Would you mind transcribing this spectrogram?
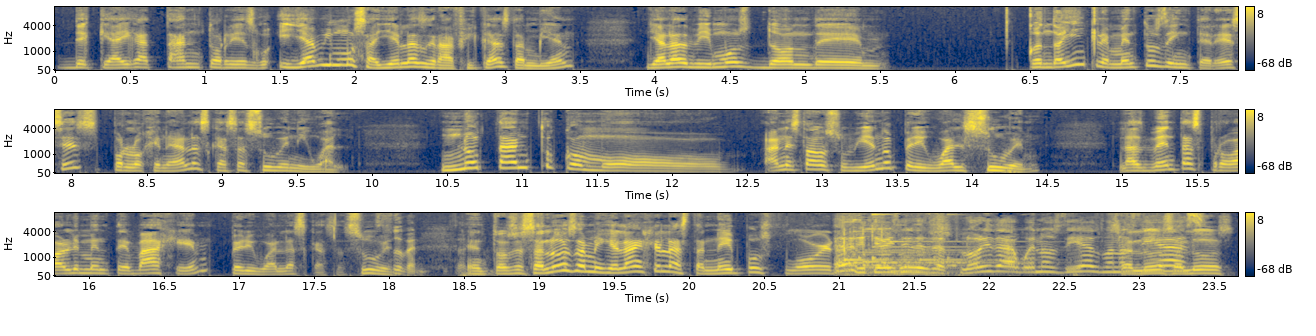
de que haya tanto riesgo. Y ya vimos ayer las gráficas también, ya las vimos donde cuando hay incrementos de intereses, por lo general las casas suben igual. No tanto como han estado subiendo, pero igual suben. Las ventas probablemente bajen, pero igual las casas suben. Suben. Entonces, saludos a Miguel Ángel hasta Naples, Florida. Sí, te voy a decir desde Florida. Buenos días, buenos saludos, días. saludos.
